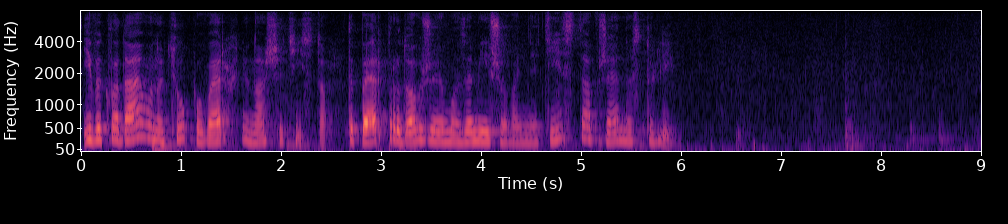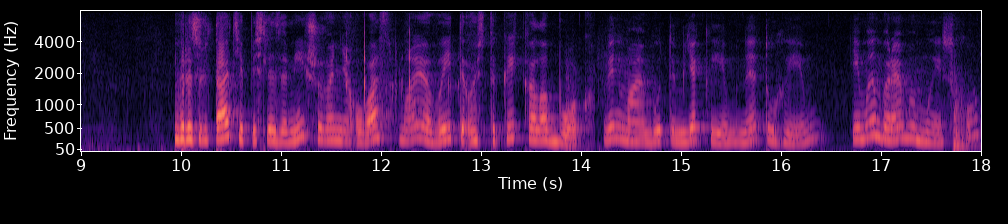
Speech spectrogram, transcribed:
і викладаємо на цю поверхню наше тісто. Тепер продовжуємо замішування тіста вже на столі. В результаті після замішування у вас має вийти ось такий колобок. Він має бути м'яким, не тугим. І ми беремо миску,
